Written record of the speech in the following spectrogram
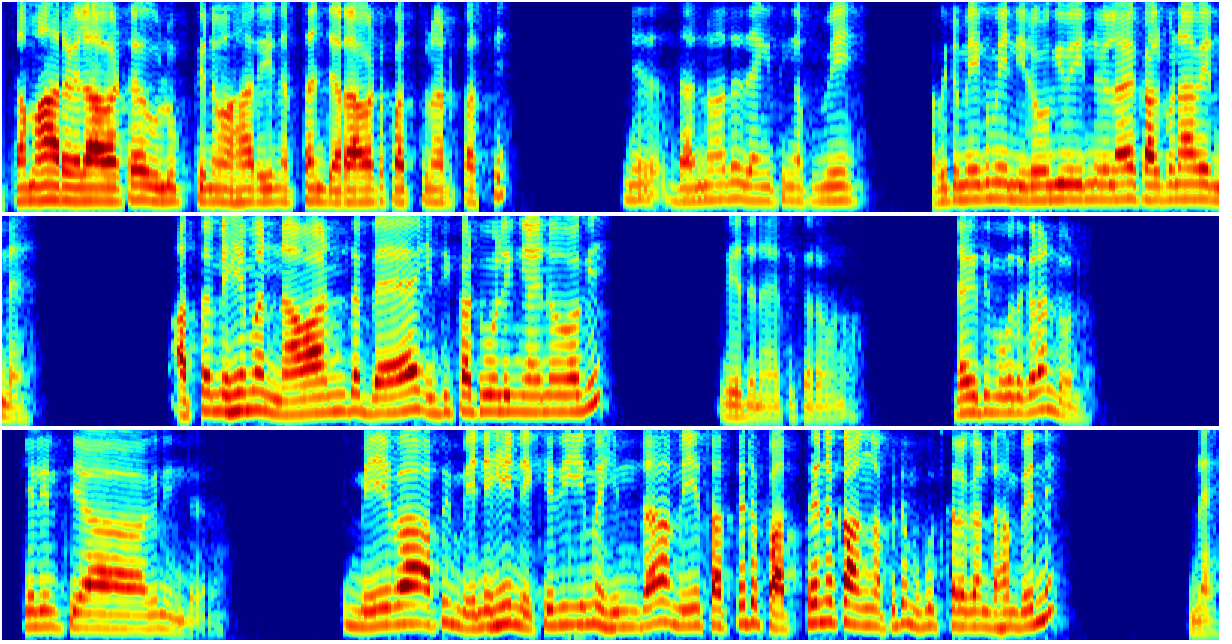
සමහර වෙලාවට උළුක් වෙනවා හරි නැත්තන් ජරාවට පත් වනාට පස්සේ දන්නවාද? දැඟඉතින් අපි මේ අපිට මේක මේ නිරෝගිව ඉන්න වෙලා කල්පනා වෙන්න අත මෙහෙම නවන්ඩ බෑ ඉදිකටුවලින් අයනෝ වගේ වේදන ඇති කරවනවා දැගති මොකද කරන්න ඕන? කෙලින් තියාගෙන ඉන්ඩනවා මේවා අපි මෙනෙහි නෙකිරීම හින්දා මේ තත්වට පත්වෙනකං අපිට මුකුත් කරගන්නඩ හම් වෙන්නේ නෑ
